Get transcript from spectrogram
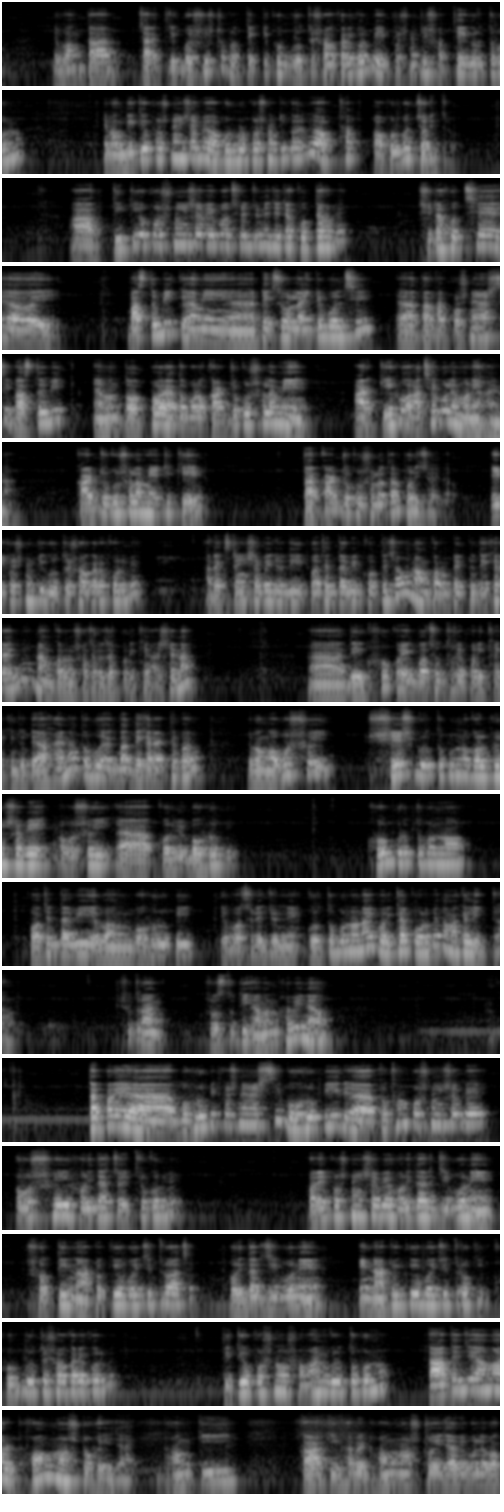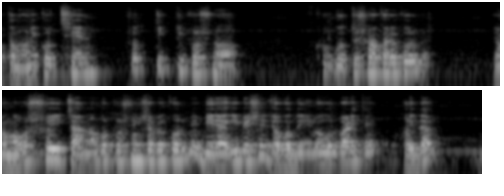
এবং তার চারিত্রিক বৈশিষ্ট্য প্রত্যেকটি খুব গুরুত্ব সহকারে করবে, এই প্রশ্নটি সবথেকে গুরুত্বপূর্ণ। এবং দ্বিতীয় প্রশ্ন হিসাবে অপূর্ব প্রশ্নটি করবে, অর্থাৎ অপূর্ব চরিত্র। আর তৃতীয় প্রশ্ন হিসাবে এবছরের জন্য যেটা করতে হবে, সেটা হচ্ছে ওই বাস্তবিক, আমি টেক্সুয়াল লাইনটি বলছি তারপর প্রশ্নে আসছি, বাস্তবিক এমন তৎপর এত বড় কার্যকুশলা মেয়ে আর কেহ আছে বলে মনে হয় না। কার্যকুশলা মেয়েটিকে তার কার্যকুশলতার পরিচয় দাও। এই প্রশ্নটি গুরুত্ব সহকারে করবে। আর এক্সট্রা হিসাবে যদি পথের দাবির করতে চাও, নামকরণটা একটু দেখে রাখবে। নামকরণ সচরাচর পরীক্ষায় আসে না। দীর্ঘ কয়েক বছর ধরে পরীক্ষায় কিন্তু দেওয়া হয় না, তবু একবার দেখে রাখতে পারো। এবং অবশ্যই শেষ গুরুত্বপূর্ণ গল্প হিসাবে অবশ্যই করবে বহুরূপী। খুব গুরুত্বপূর্ণ পথের দাবি এবং বহুরূপী এবছরের জন্য গুরুত্বপূর্ণ নয়, পরীক্ষায় পড়বে, তোমাকে লিখতে হবে। সুতরাং প্রস্তুতি এমনভাবেই নাও তারপরে বহুরূপীর প্রশ্নে আসছি। বহুরূপীর প্রথম প্রশ্ন হিসেবে অবশ্যই হরিদার চরিত্র করবে। পরের প্রশ্ন হিসেবে হরিদার জীবনে সত্যি নাটকীয় বৈচিত্র্য আছে। হরিদার জীবনে এই নাটকীয় বৈচিত্র্য কি খুব গুরুত্ব সহকারে করবে? তৃতীয় প্রশ্ন সমান গুরুত্বপূর্ণ। তাতে যে আমার ঢং নষ্ট হয়ে যায়। ঢং কি? কার কীভাবে ঢং নষ্ট হয়ে যাবে বলে বক্তা মনে করছেন? প্রত্যেকটি প্রশ্ন খুব গুরুত্ব সহকারে করবে। এবং অবশ্যই চার নম্বর প্রশ্ন হিসাবে করবে, বিরাগী বেশে জগদীশবাবুর বাড়িতে হরিদার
